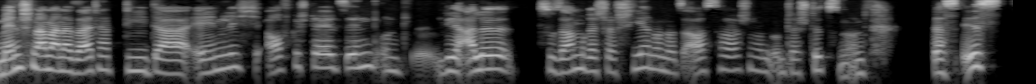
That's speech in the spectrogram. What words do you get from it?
Menschen an meiner Seite habe, die da ähnlich aufgestellt sind und wir alle zusammen recherchieren und uns austauschen und unterstützen. Und das ist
